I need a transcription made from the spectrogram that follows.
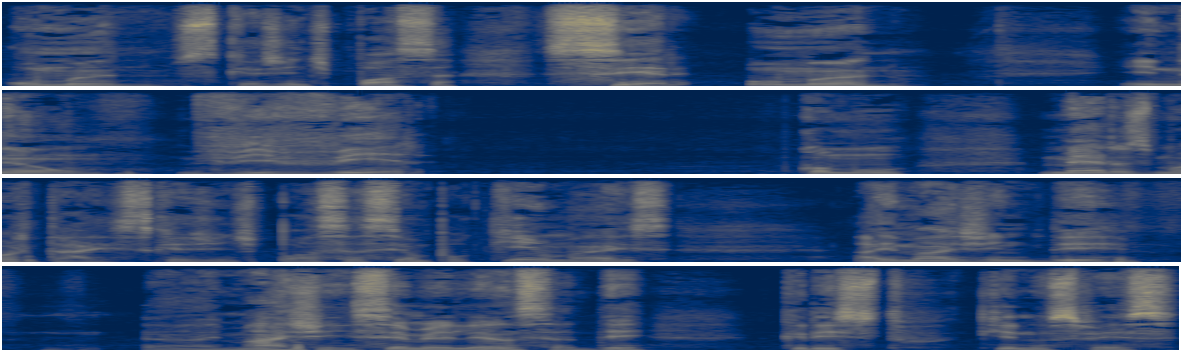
humanos, que a gente possa ser humano e não viver como meros mortais, que a gente possa ser um pouquinho mais a imagem de a imagem e semelhança de Cristo que nos fez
